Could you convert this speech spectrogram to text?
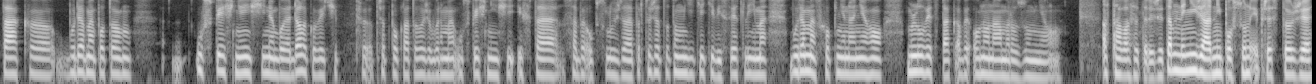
tak eh, budeme potom úspěšnější, nebo je daleko větší předpoklad toho, že budeme úspěšnější i v té sebeobslužce, protože to tomu dítěti vysvětlíme, budeme schopni na něho mluvit tak, aby ono nám rozumělo. A stává se tedy, že tam není žádný posun i přesto, že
